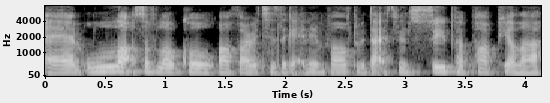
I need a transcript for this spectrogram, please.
Um, lots of local authorities are getting involved with that. It's been super popular.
